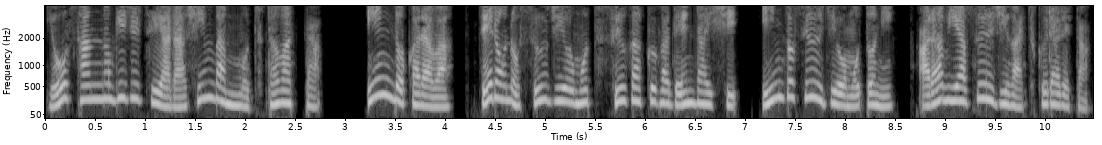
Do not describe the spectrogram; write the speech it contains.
養蚕の技術や羅針盤も伝わった。インドからは、ゼロの数字を持つ数学が伝来し、インド数字をもとに、アラビア数字が作られた。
